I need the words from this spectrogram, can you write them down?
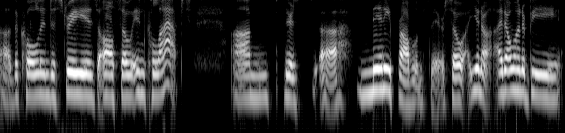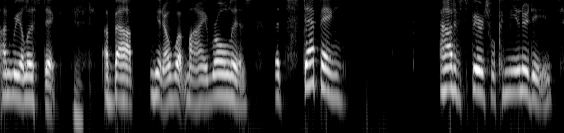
Uh, the coal industry is also in collapse. Um, there's uh, many problems there. So, you know, I don't want to be unrealistic yeah. about, you know, what my role is. But stepping out of spiritual communities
